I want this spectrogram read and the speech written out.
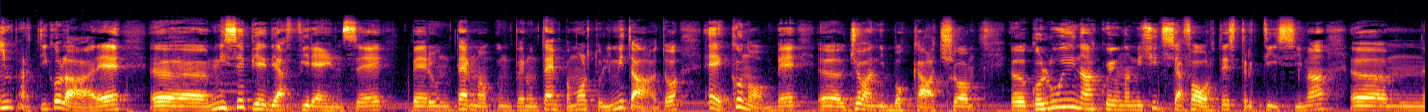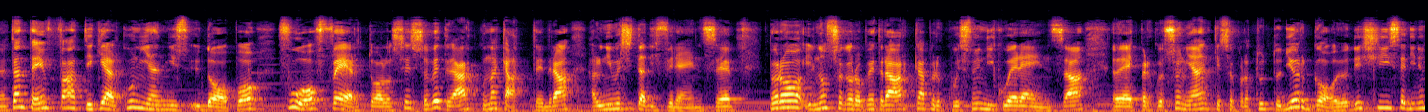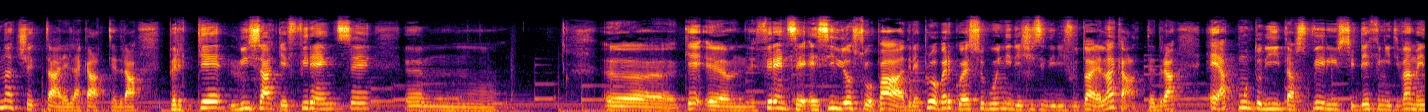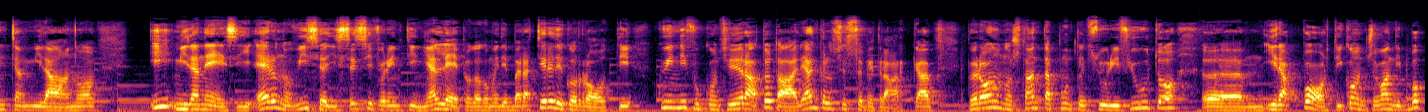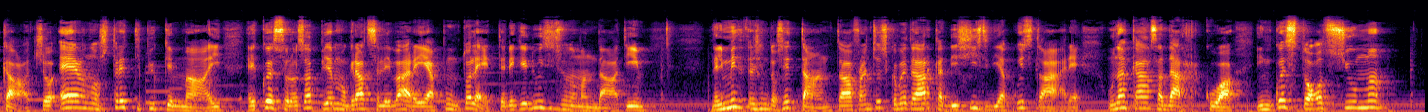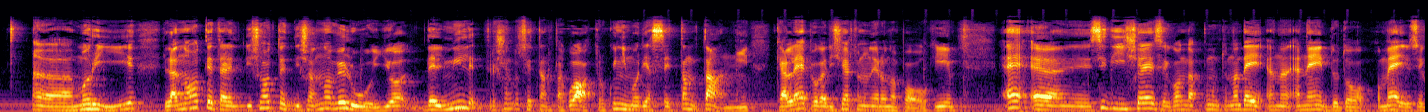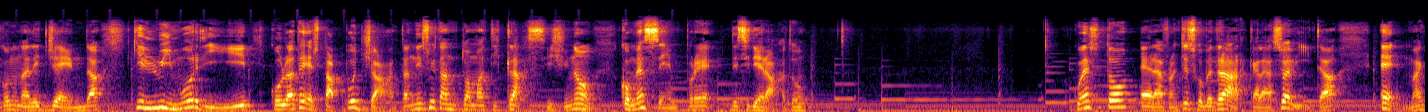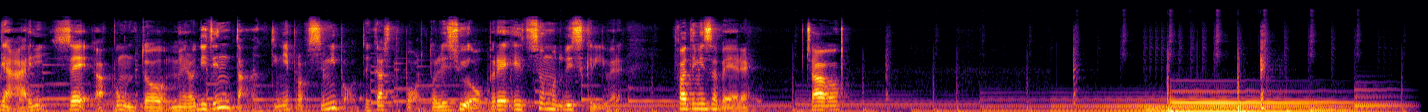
In particolare eh, mise piede a Firenze per un, termo, per un, tempo molto limitato e conobbe eh, Giovanni Boccaccio. Eh, con lui nacque un'amicizia forte, strettissima, ehm, tant'è infatti che alcuni anni dopo fu offerto allo stesso Petrarca una cattedra all'Università di Firenze. Però il nostro caro Petrarca, per questioni di coerenza eh, e per questioni anche e soprattutto di orgoglio, decise di non accettare la cattedra perché lui sa che Firenze... Ehm, eh, che eh, Firenze esiliò suo padre, proprio per questo quindi decise di rifiutare la cattedra e appunto di trasferirsi definitivamente a Milano. I milanesi erano visti dagli stessi fiorentini all'epoca come dei barattieri dei corrotti, quindi fu considerato tale anche lo stesso Petrarca. Però, nonostante appunto il suo rifiuto, ehm, i rapporti con Giovanni Boccaccio erano stretti più che mai, e questo lo sappiamo grazie alle varie appunto lettere che lui si sono mandati. Nel 1370 Francesco Petrarca decise di acquistare una casa d'Arqua. In questo Ozium Uh, morì la notte tra il 18 e il 19 luglio del 1374, quindi morì a 70 anni, che all'epoca di certo non erano pochi. E eh, si dice, secondo appunto un, ade- un, aneddoto, o meglio, secondo una leggenda, che lui morì con la testa appoggiata nei suoi tanto amati classici, no? Come ha sempre desiderato. Questo era Francesco Petrarca, la sua vita e magari, se appunto me lo dite in tanti, nei prossimi podcast porto le sue opere e il suo modo di scrivere. Fatemi sapere. Ciao!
